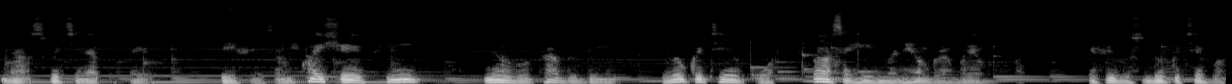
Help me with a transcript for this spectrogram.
not switching up the defense. I'm quite sure if he knew would probably be lucrative or I'm not saying he's money hungry or whatever but if it was lucrative or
